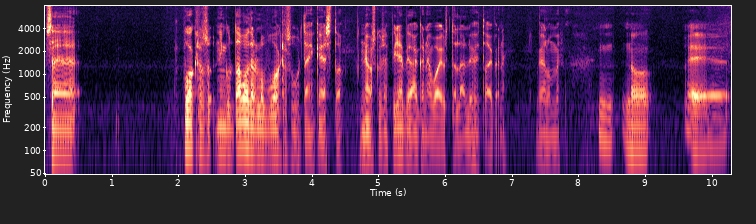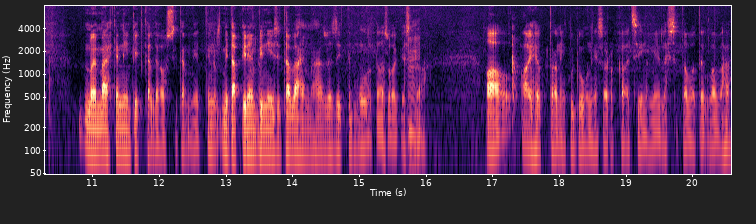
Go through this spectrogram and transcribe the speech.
se vuokrasu, niin kuin tavoitellut vuokrasuhteen kesto, niin olisiko se pidempiaikainen vai just tällainen lyhytaikainen mieluummin? No, ee, no en mä ehkä niin pitkälle ole sitä miettinyt. Mitä pidempi, niin sitä vähemmän se sitten mulla taas oikeastaan mm. a- aiheuttaa niin kuin duunin sarkaa, että siinä mielessä tavoitellaan vähän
